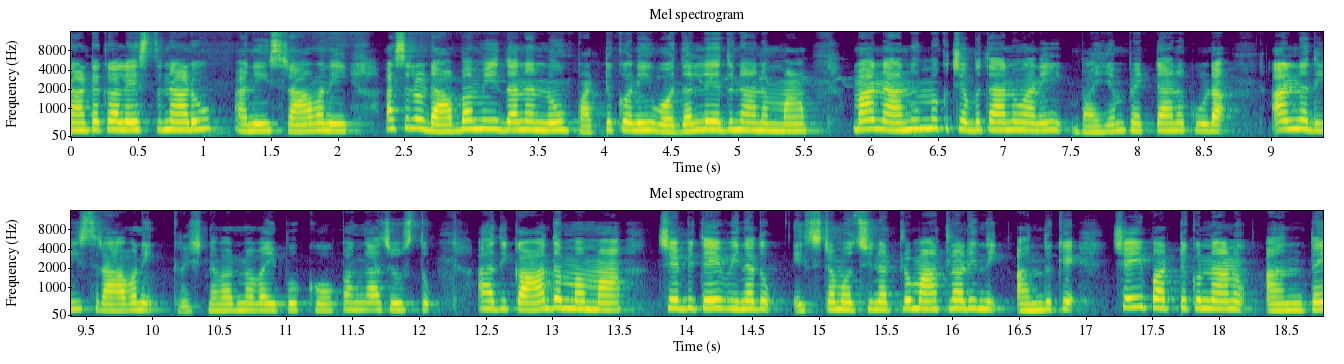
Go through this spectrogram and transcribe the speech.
నాటకాలేస్తున్నాడు అని శ్రావణి అసలు డాబా మీద నన్ను పట్టుకొని వదల్లేదు నానమ్మ. మా నాన్నమ్మకు చెబుతాను అని భయం పెట్టాను కూడా. అన్నది శ్రావణి. కృష్ణవర్మ వైపు కోపంగా చూస్తూ అది కాదమ్మమ్మ చెబితే వినదు. ఇష్టం వచ్చినట్లు మాట్లాడింది. అందుకే చేయి పట్టుకున్నాను. అంతే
